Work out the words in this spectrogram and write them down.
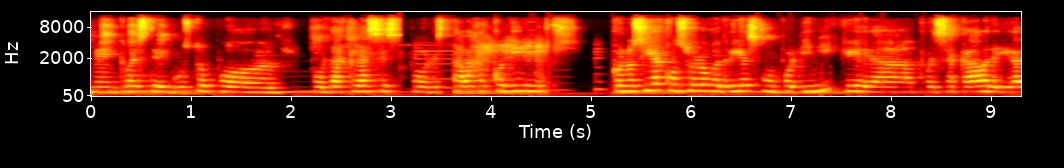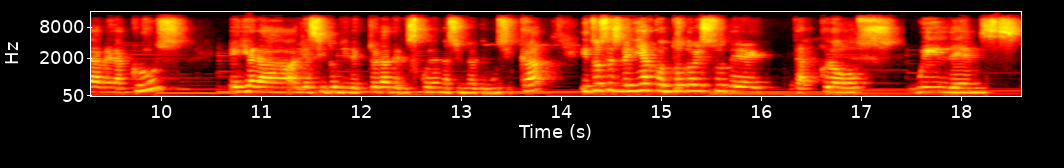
me entró este gusto por, dar clases, por trabajar con niños. Conocí a Consuelo Rodríguez Pompolini, que era, pues acababa de llegar a Veracruz. Ella había sido directora de la Escuela Nacional de Música. Entonces venía con todo eso de Dalcross, Williams,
